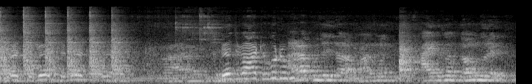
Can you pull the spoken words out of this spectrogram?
বেরোচ্ছে বেরোচ্ছে বেরোচ্ছে বেরোচ্ছে। বা ঠোকো ঠোকো আরে বুঝে দাও মাঝে মধ্যে সাইডে সব জং ধরে গেছে।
